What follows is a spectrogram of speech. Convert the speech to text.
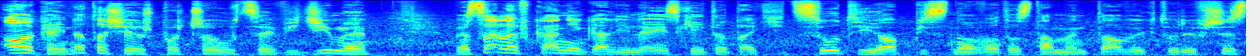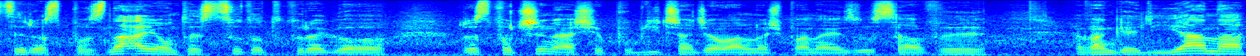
Okej, no to się już po czołówce widzimy. Wesele w Kanie Galilejskiej to taki cud i opis nowotestamentowy, który wszyscy rozpoznają. To jest cud, od którego rozpoczyna się publiczna działalność Pana Jezusa w Ewangelii Jana.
